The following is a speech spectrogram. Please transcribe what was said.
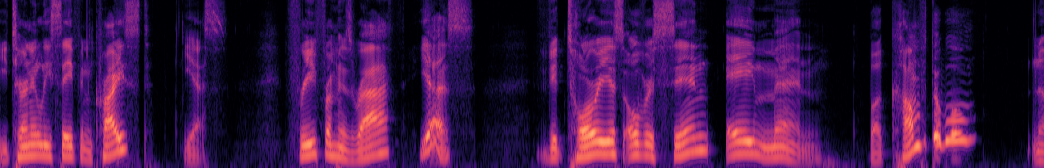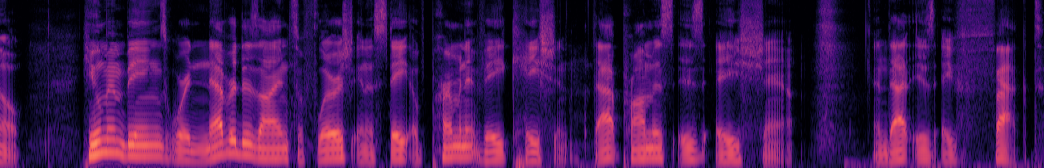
Eternally safe in Christ? Yes. Free from his wrath? Yes. Victorious over sin? Amen. But comfortable? No. Human beings were never designed to flourish in a state of permanent vacation. That promise is a sham. And that is a fact.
